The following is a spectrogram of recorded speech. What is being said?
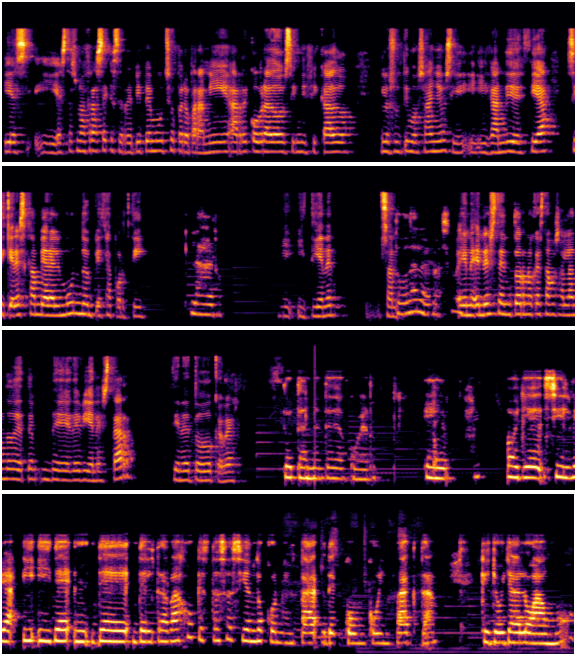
y, es, y, esta es una frase que se repite mucho, pero para mí ha recobrado significado en los últimos años, y, Gandhi decía, si quieres cambiar el mundo, empieza por ti. Claro. Y, y tiene Toda la razón. En, este entorno que estamos hablando de, bienestar, tiene todo que ver. Totalmente de acuerdo. Eh, oye, Silvia, y, de, del trabajo que estás haciendo con, de, con Coimpacta, que yo ya lo amo,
